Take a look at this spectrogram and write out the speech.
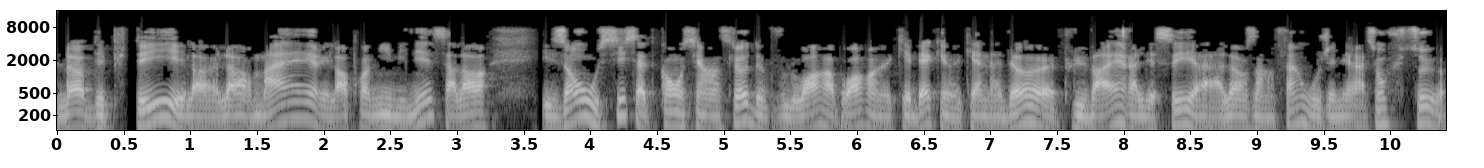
leur euh, députés et leur, leur maire et leur premier ministre. Alors, ils ont aussi cette conscience-là de vouloir avoir un Québec et un Canada euh, plus vert à laisser à leurs enfants aux générations futures.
